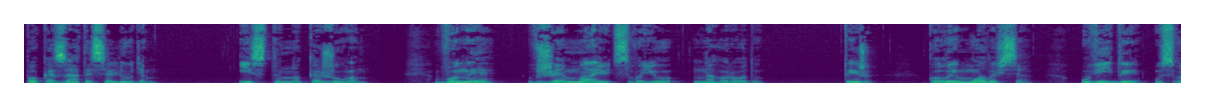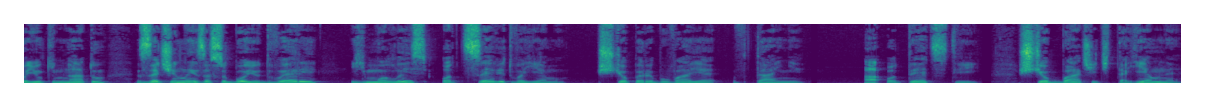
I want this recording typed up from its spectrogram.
показатися людям. Істинно кажу вам, вони вже мають свою нагороду. Ти ж, коли молишся, увійди у свою кімнату, зачини за собою двері й молись Отцеві твоєму, що перебуває в тайні, а Отець твій, що бачить таємне,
